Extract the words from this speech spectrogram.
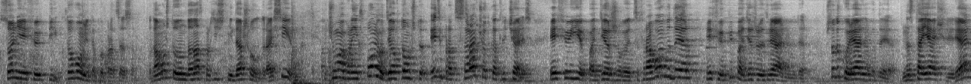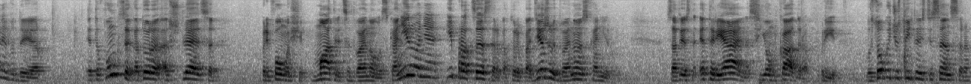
Sony FOP. Кто помнит такой процессор? Потому что он до нас практически не дошел, до России. Почему я про них вспомнил? Дело в том, что эти процессора четко отличались. FOE поддерживает цифровой VDR, FOP поддерживает реальный VDR. Что такое реальный VDR? Настоящий реальный VDR – это функция, которая осуществляется при помощи матрицы двойного сканирования и процессора, который поддерживает двойное сканирование. Соответственно, это реально съем кадра при высокой чувствительности сенсора,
